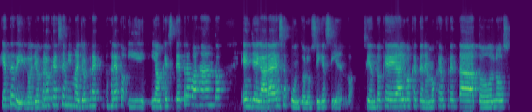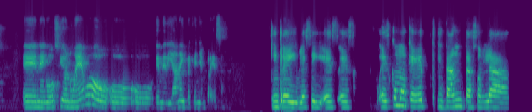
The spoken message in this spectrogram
¿qué te digo? Yo creo que ese es mi mayor reto y, y, aunque esté trabajando en llegar a ese punto, lo sigue siendo. Siento que es algo que tenemos que enfrentar a todos los eh, negocios nuevos o, o, de mediana y pequeña empresa. Increíble, sí, es, es, es como que, que tantas son las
